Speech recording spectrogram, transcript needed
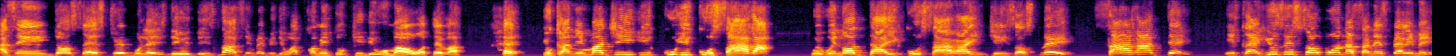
As in just uh, straight bullets. They, it's not as if maybe they were coming to kill the woman or whatever. you can imagine Iku Iku Sarah. We will not die Iku Sarah in Jesus' name. Sarah dead. It's like using someone as an experiment.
